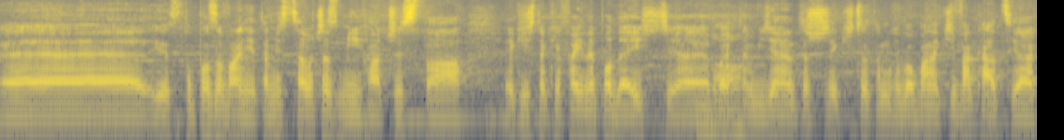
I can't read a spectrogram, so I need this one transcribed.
e, jest to pozowanie, tam jest cały czas Micha czysta, jakieś takie fajne podejście, bo No. jak tam widziałem też jakiś czas temu chyba na jakichś wakacjach,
